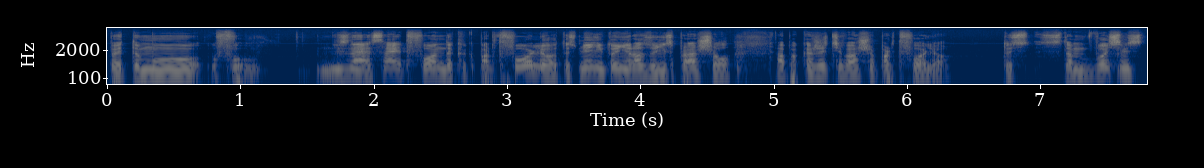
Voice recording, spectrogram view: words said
Поэтому не знаю, сайт фонда как портфолио, то есть меня никто ни разу не спрашивал, а покажите ваше портфолио. То есть там 80,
